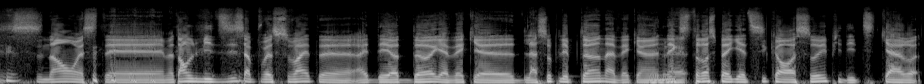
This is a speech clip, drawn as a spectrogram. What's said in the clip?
Sinon, c'était. mettons, le midi, ça pouvait souvent être, euh, être des hot dogs avec euh, de la soupe Lipton, avec un vrai. extra spaghetti cassé, puis des petites carottes.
